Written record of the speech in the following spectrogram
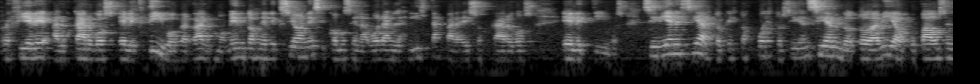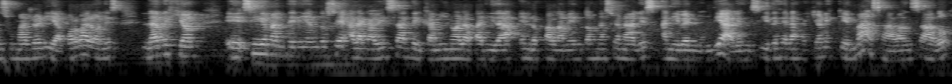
refiere a los cargos electivos, ¿verdad? Los momentos de elecciones y cómo se elaboran las listas para esos cargos electivos. Si bien es cierto que estos puestos siguen siendo todavía ocupados en su mayoría por varones, la región eh, sigue manteniéndose a la cabeza del camino a la paridad en los parlamentos nacionales a nivel mundial, es decir, desde las regiones que más ha avanzado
